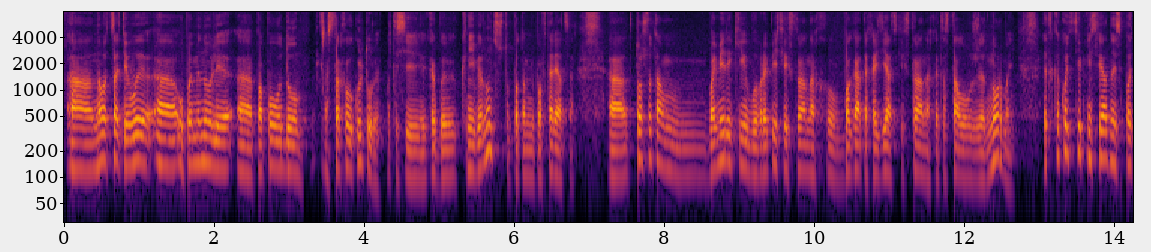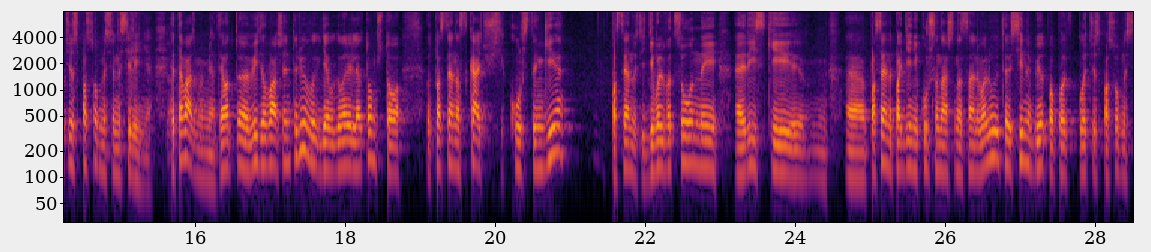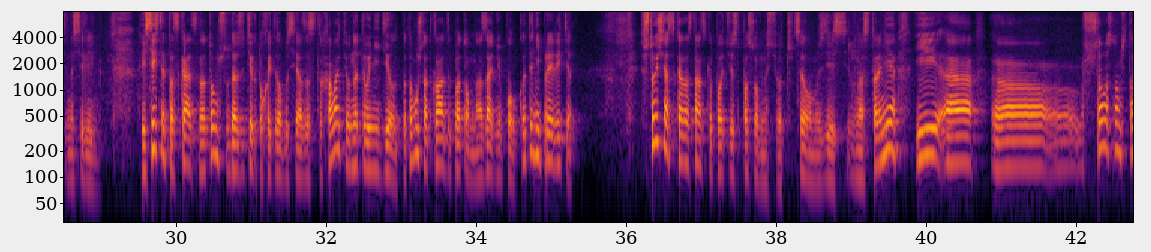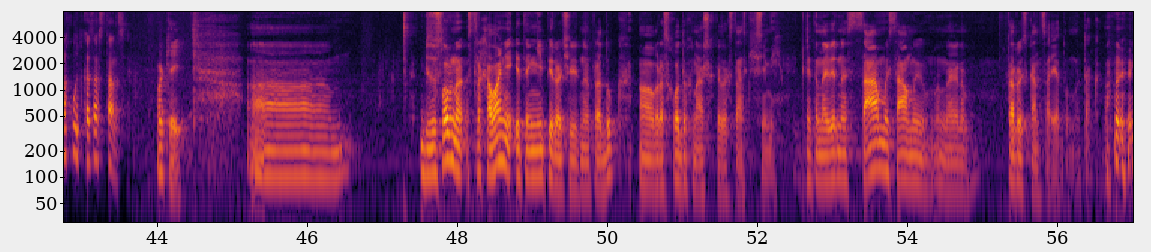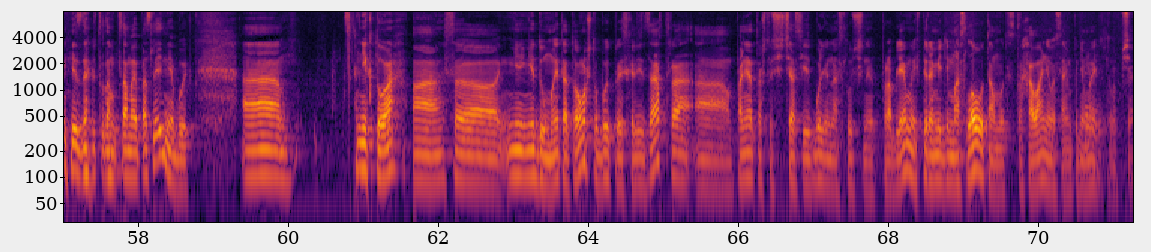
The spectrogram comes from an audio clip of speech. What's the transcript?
А, ну вот, кстати, вы а, упомянули а, по поводу страховой культуры, вот если как бы к ней вернуться, чтобы потом не повторяться. То, что там в Америке, в европейских странах, в богатых азиатских странах это стало уже нормой, это в какой-то степени связано с платежеспособностью населения. Да. Это важный момент. Я вот э, видел ваше интервью, где вы говорили о том, что вот постоянно скачущий курс тенге постоянно эти девальвационные э, риски, э, постоянное падение курса нашей национальной валюты сильно бьет по платежеспособности населения. Естественно, это сказывается на том, что даже те, кто хотел бы себя застраховать, он этого не делает, потому что откладывает потом на заднюю полку. Это не приоритет. Что сейчас с казахстанской платежеспособностью вот в целом здесь у нас в стране? И э, э, что в основном страхуют казахстанцы? Окей. Okay. Uh... Безусловно, страхование – это не первоочередной продукт а, в расходах наших казахстанских семей. Это, наверное, самый-самый, ну, наверное, второй с конца, я думаю, так. не знаю, что там самое последнее будет. А, никто а, с, не, не думает о том, что будет происходить завтра. А, понятно, что сейчас есть более насущные проблемы. И в пирамиде Маслоу там вот страхование, вы сами понимаете, это вообще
